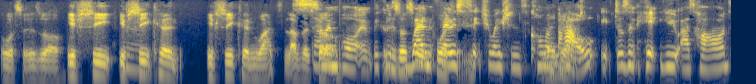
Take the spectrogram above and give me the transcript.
Also, as well, if she if she can if she can what love So herself, important because when important. those situations come yeah. about, it doesn't hit you as hard.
